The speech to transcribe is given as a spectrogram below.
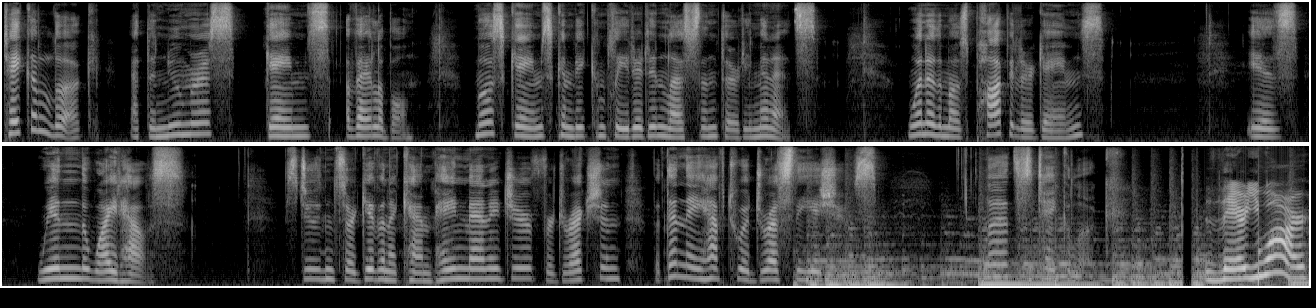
Take a look at the numerous games available. Most games can be completed in less than 30 minutes. One of the most popular games is Win the White House. Students are given a campaign manager for direction, but then they have to address the issues. Let's take a look. There you are,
